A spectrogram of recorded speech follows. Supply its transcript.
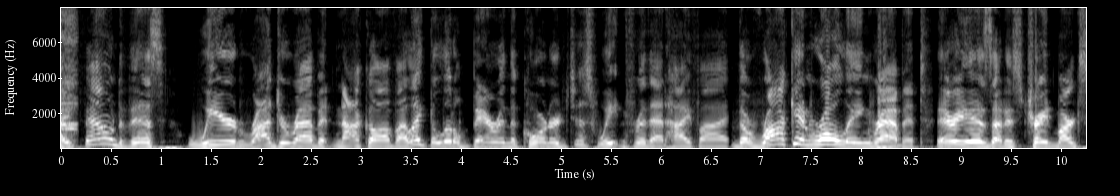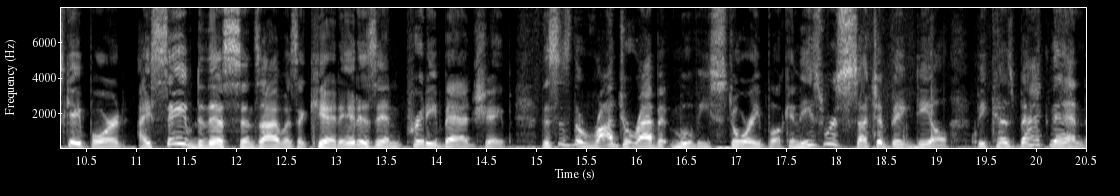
I found this weird Roger Rabbit knockoff. I like the little bear in the corner just waiting for that high five. The rock and rolling rabbit. There he is on his trademark skateboard. I saved this since I was a kid. It is in pretty bad shape. This is the Roger Rabbit movie storybook, and these were such a big deal because back then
